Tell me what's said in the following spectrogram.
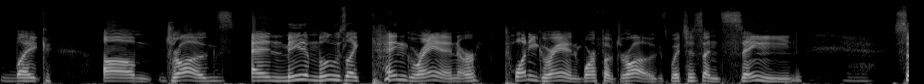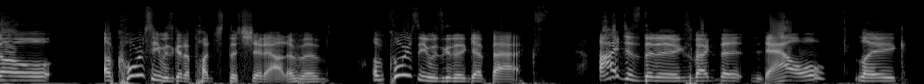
like, um, drugs and made him lose like 10 grand or 20 grand worth of drugs, which is insane. So, of course he was gonna punch the shit out of him. Of course he was gonna get backs. I just didn't expect it now. Like,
